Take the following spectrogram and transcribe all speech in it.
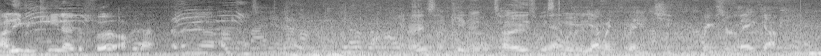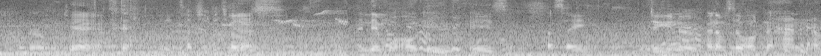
I'll even kino the foot. I'll be like, are they uh, open? Okay, so kino the toes with Yeah, women. yeah when, when she brings her leg up, they're open to. Yeah. little touch of the toes. Yes. And then what I'll do is I say, do you know, and I'm still holding the hand now,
